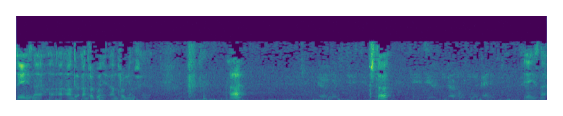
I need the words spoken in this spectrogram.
Я не знаю. А- а- Андр, андрогони, андрогинус. А? Что? Я не знаю.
